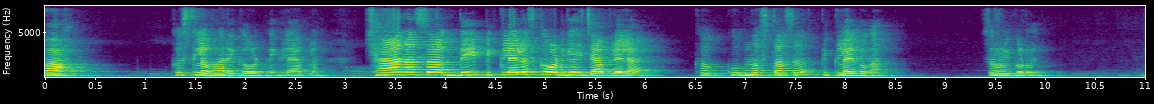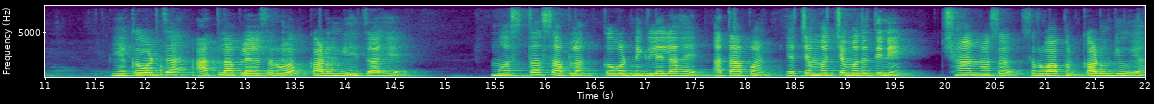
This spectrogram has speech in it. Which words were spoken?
पहा कसलं भारी कवट निघलंय आपला. छान असं अगदी पिकलेलंच कवट घ्यायचं आपल्याला. ख खूप मस्त असं पिकलंय बघा सर्वीकडून. या कवटचा आतला आपल्याला सर्व काढून घ्यायचं आहे. मस्त असं आपला कवट निघलेला आहे. आता आपण या चम्मचच्या मदतीने छान असं सर्व आपण काढून घेऊया.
